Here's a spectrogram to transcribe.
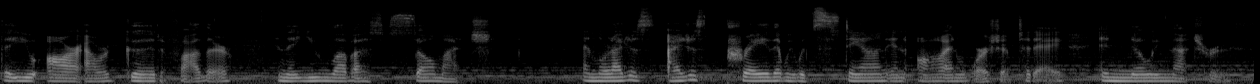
that you are our good Father, and that you love us so much. And Lord, I just I just pray that we would stand in awe and worship today in knowing that truth.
